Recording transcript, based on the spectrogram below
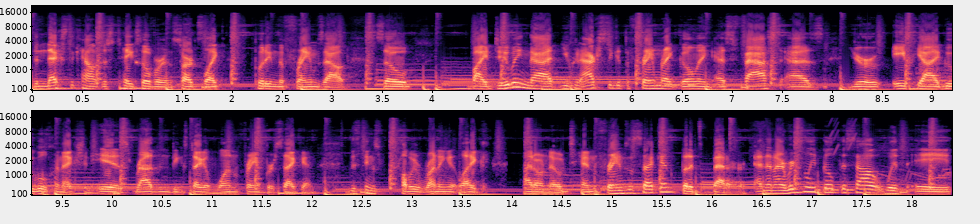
the next account just takes over and starts like putting the frames out. So by doing that, you can actually get the frame rate going as fast as your API Google connection is rather than being stuck at one frame per second. This thing's probably running at like, I don't know, 10 frames a second, but it's better. And then I originally built this out with a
